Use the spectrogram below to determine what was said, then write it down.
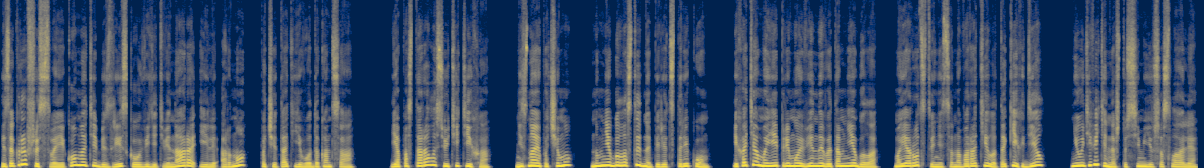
и, закрывшись в своей комнате, без риска увидеть Винара или Арно, почитать его до конца. Я постаралась уйти тихо. Не знаю почему, но мне было стыдно перед стариком. И хотя моей прямой вины в этом не было, моя родственница наворотила таких дел, неудивительно, что семью сослали.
